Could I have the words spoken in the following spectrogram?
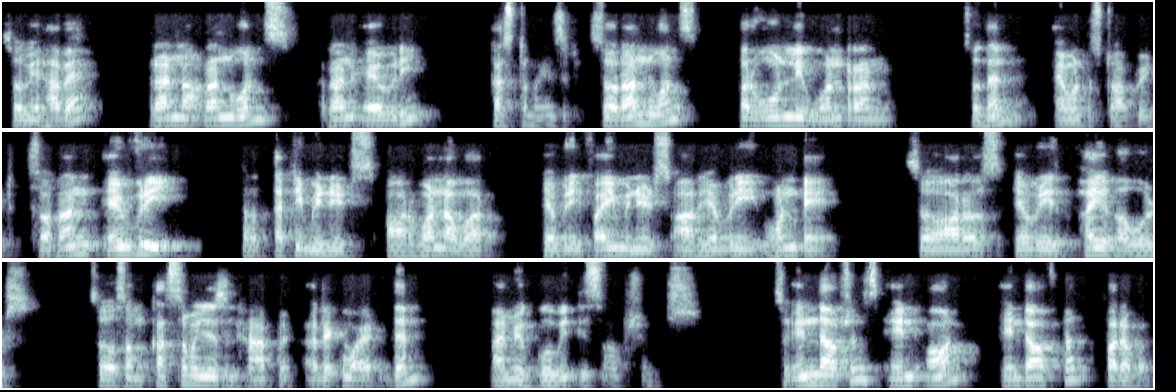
So we have a run run once, run every, customized. So run once for only one run. So then I want to stop it. So run every 30 minutes or one hour, every five minutes or every one day. So or else every five hours. So some customization happen uh, required, then I may go with these options. So end options, end on, end after, forever.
